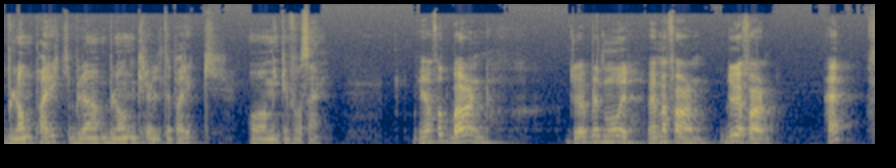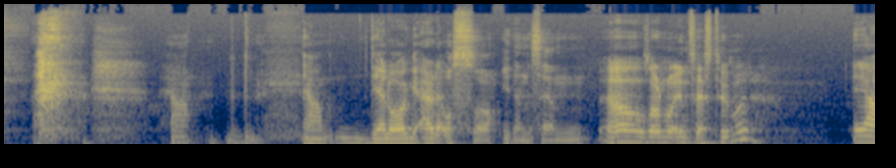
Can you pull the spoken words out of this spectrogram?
blond parykk. Blond, krøllete parykk. Og Minken Fosheim. Vi har fått barn. Du er blitt mor. Hvem er faren? Du er faren. Hæ? Ja, ja, dialog er det også i denne scenen. Ja, og så er det noe incesthumor. Ja,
